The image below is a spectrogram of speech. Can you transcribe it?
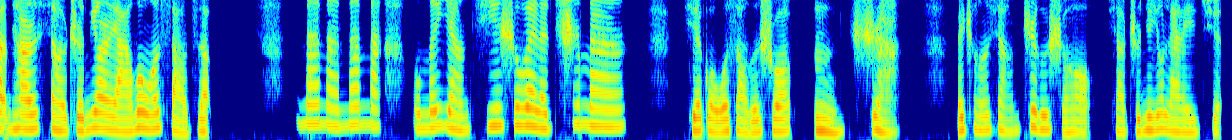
两天小侄女呀问我嫂子，妈妈妈妈，我们养鸡是为了吃吗？结果我嫂子说，嗯，是啊。没成想这个时候，小侄女又来了一句，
